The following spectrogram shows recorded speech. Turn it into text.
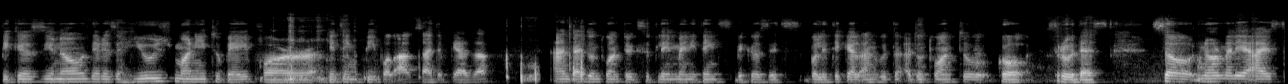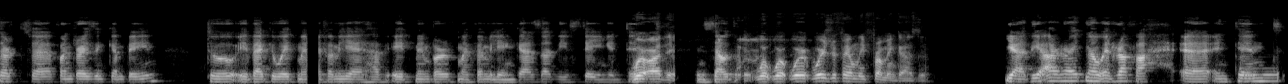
because you know there is a huge money to pay for getting people outside of Gaza and I don't want to explain many things because it's political and I don't want to go through this. So normally I start a fundraising campaign to evacuate my family. I have eight members of my family in Gaza. They're staying in where are they? in South. Where, where, where's your family from in Gaza? Yeah, they are right now in Rafah, uh, in tent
